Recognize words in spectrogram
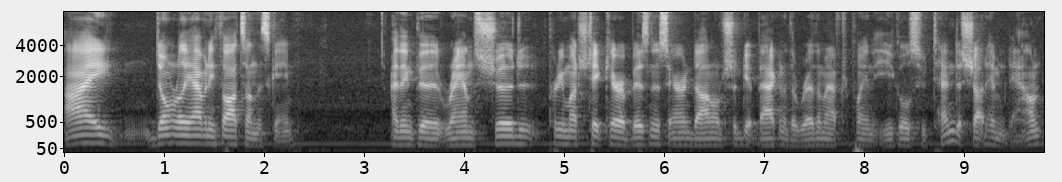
I don't really have any thoughts on this game. I think the Rams should pretty much take care of business. Aaron Donald should get back into the rhythm after playing the Eagles, who tend to shut him down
